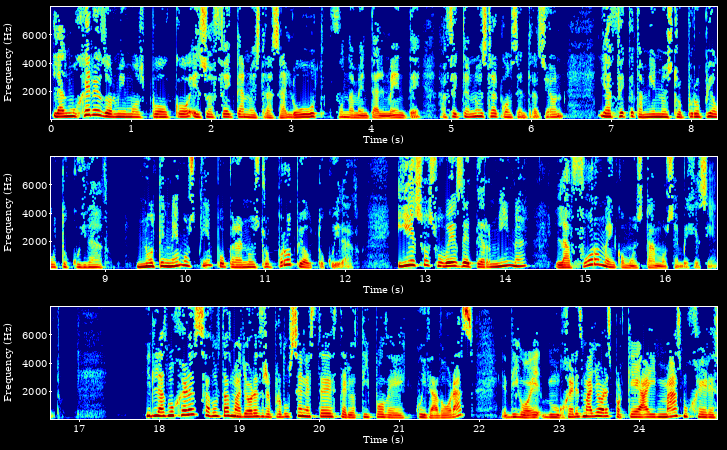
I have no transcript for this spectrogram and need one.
Las mujeres dormimos poco, eso afecta nuestra salud fundamentalmente, afecta nuestra concentración y afecta también nuestro propio autocuidado. No tenemos tiempo para nuestro propio autocuidado y eso a su vez determina la forma en cómo estamos envejeciendo. Y las mujeres adultas mayores reproducen este estereotipo de cuidadoras. Eh, digo, eh, mujeres mayores porque hay más mujeres.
